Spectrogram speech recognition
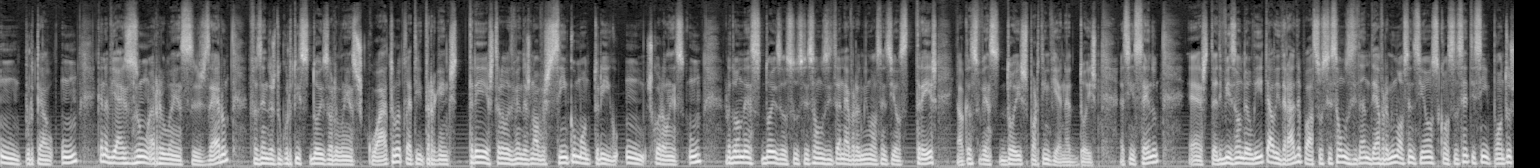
1, Portel 1, Canaviais 1, Arreulenses 0, Fazendas do Cortiço 2, Orlenses 4, Atlético de Reguenques 3, Estrela de Vendas Novas 5, Monterigo 1, Escoralense 1, Redondense 2, Associação Lusitana Évora de 1911 3 e Alcançovense 2, Sporting Viana 2. Assim sendo, esta divisão da elite é liderada pela Associação Lusitana de Évora 1911 com 65 pontos,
